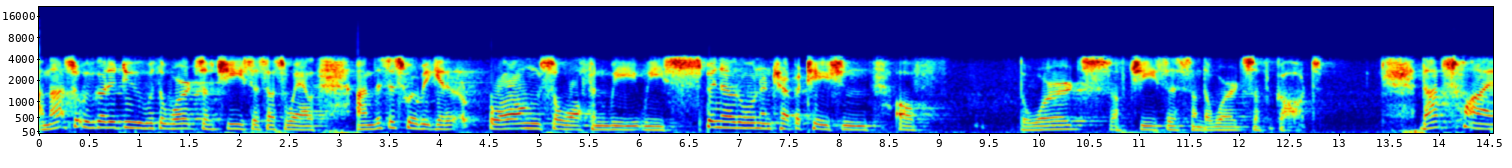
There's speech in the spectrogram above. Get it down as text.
And that's what we've got to do with the words of Jesus as well. And this is where we get it wrong so often. We, we spin our own interpretation of the words of Jesus and the words of God. That's why,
